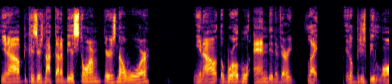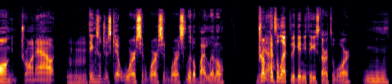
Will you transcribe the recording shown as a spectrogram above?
you know, because there's not going to be a storm. There is no war. You know, the world will end in a very, like, it'll be, just be long and drawn out. hmm Things will just get worse and worse and worse little by little. Trump know? gets elected again. You think he starts a war? Mm,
